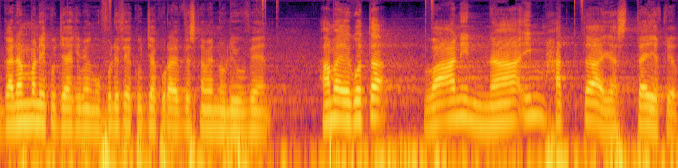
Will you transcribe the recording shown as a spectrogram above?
galamwani kujaki men ufulife kujja kura evves kamen nuliuven hama egota waani naim hatta yastayqid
